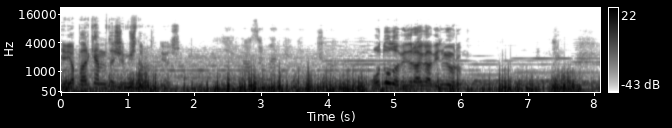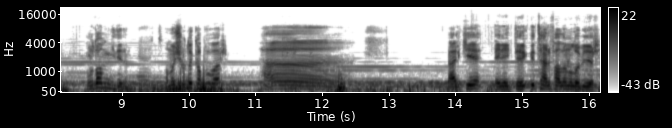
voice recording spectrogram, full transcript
Ev yaparken mi taşımıştır onu diyorsun? yerini hazırlarken yapmış olabilir. O da olabilir aga bilmiyorum. Buradan mı gidelim? Evet. Ama şurada kapı var. Ha. Belki elektrikli tel falan olabilir.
